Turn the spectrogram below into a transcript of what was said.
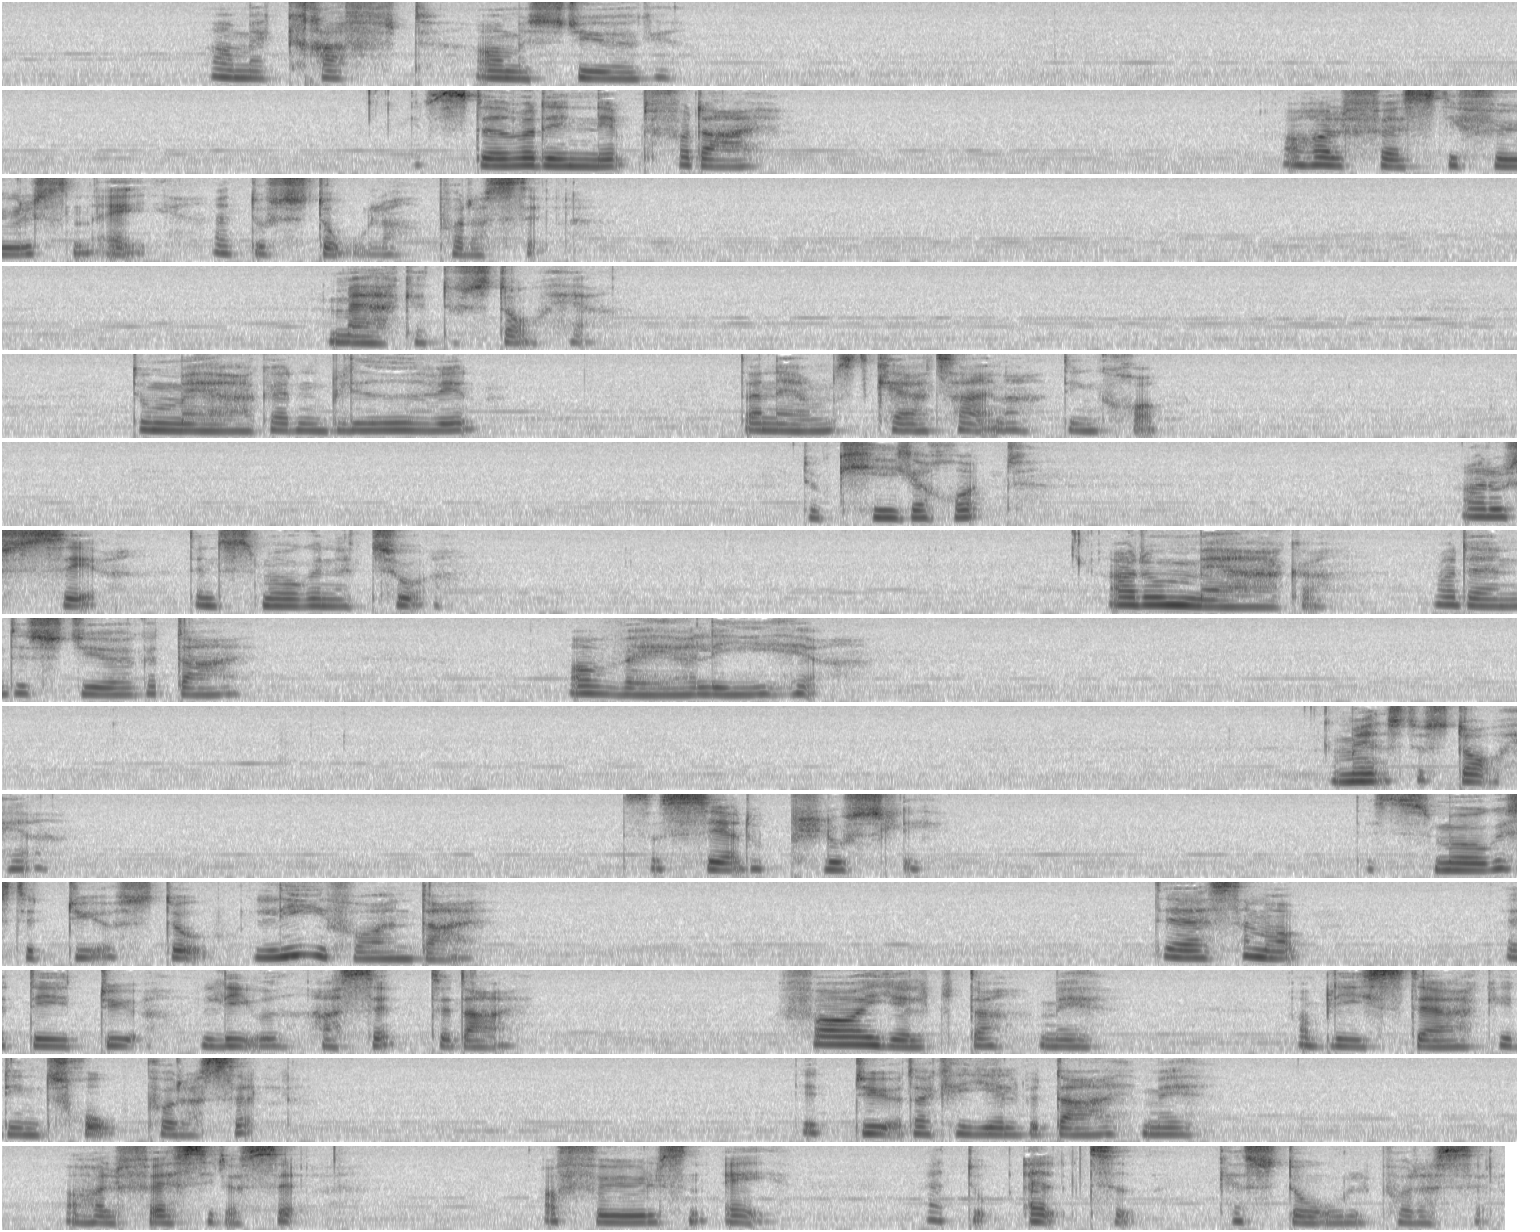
og med kraft og med styrke. Et sted, hvor det er nemt for dig at holde fast i følelsen af, at du stoler på dig selv. Mærk, at du står her. Du mærker den blide vind, der nærmest kærtegner din krop. Du kigger rundt, og du ser den smukke natur. Og du mærker, hvordan det styrker dig at være lige her. Mens du står her, så ser du pludselig det smukkeste dyr stå lige foran dig. Det er som om, at det er et dyr, livet har sendt til dig, for at hjælpe dig med at blive stærk i din tro på dig selv. Det er et dyr, der kan hjælpe dig med at holde fast i dig selv og følelsen af, at du altid kan stole på dig selv.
